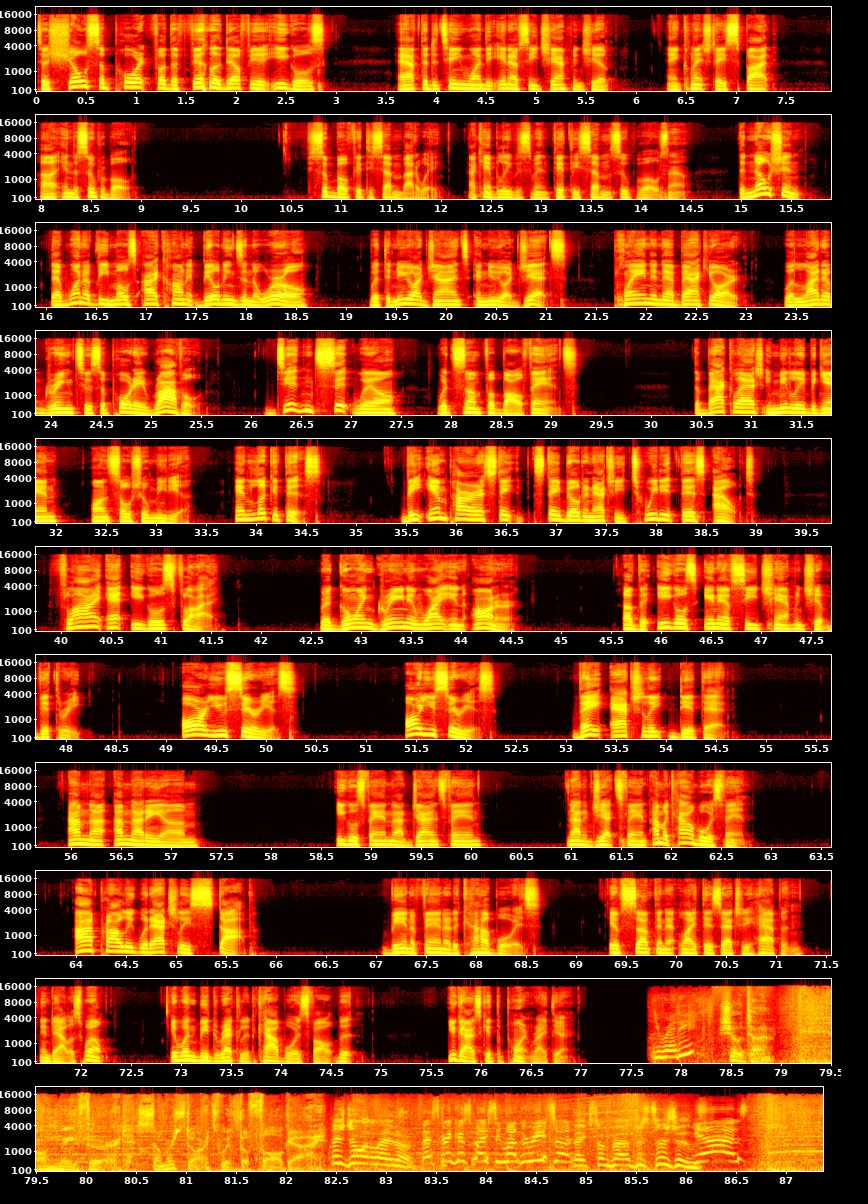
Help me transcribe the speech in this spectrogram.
to show support for the Philadelphia Eagles after the team won the NFC Championship and clinched a spot uh, in the Super Bowl. Super Bowl 57, by the way. I can't believe it's been 57 Super Bowls now. The notion that one of the most iconic buildings in the world, with the New York Giants and New York Jets playing in their backyard, would light up green to support a rival didn't sit well with some football fans. The backlash immediately began on social media. And look at this. The Empire State State Building actually tweeted this out. Fly at Eagles fly. We're going green and white in honor of the Eagles NFC Championship victory. Are you serious? Are you serious? They actually did that. I'm not I'm not a um Eagles fan, not a Giants fan, not a Jets fan. I'm a Cowboys fan. I probably would actually stop being a fan of the Cowboys if something like this actually happened in Dallas. Well, it wouldn't be directly the Cowboys' fault, but you guys get the point right there. You ready? Showtime. On May 3rd, summer starts with The Fall Guy. Let's do it later. Let's drink a spicy margarita. Make some bad decisions. Yes.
